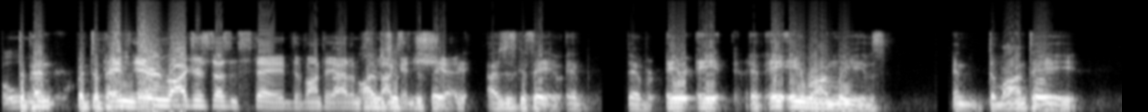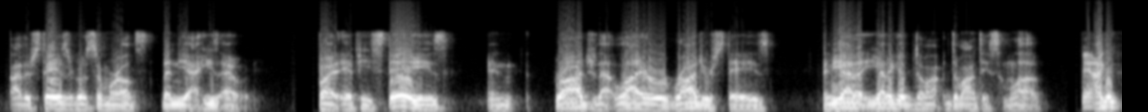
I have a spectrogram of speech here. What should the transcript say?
Oh, Depend, but depending. If Aaron Rodgers doesn't stay, Davante Adams I is was not just getting gonna shit. say. I was just gonna say if if a, a, if Aaron leaves and Davante either stays or goes somewhere else, then yeah, he's out. But if he stays and Roger that liar Roger stays, then you gotta you gotta give Davante some love. man, I I, think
